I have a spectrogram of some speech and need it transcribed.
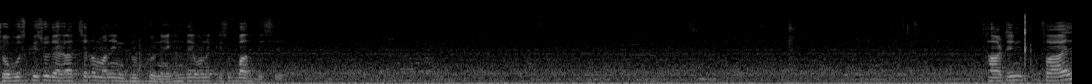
সবুজ কিছু দেখা যাচ্ছে না মানে ইনক্লুড করি না। এখান থেকে মানে কিছু বাদ দিছি। থার্টিন ফাইল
